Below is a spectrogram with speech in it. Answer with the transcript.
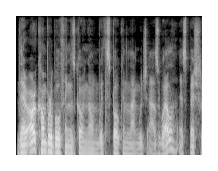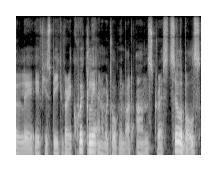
There are comparable things going on with spoken language as well, especially if you speak very quickly and we're talking about unstressed syllables,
